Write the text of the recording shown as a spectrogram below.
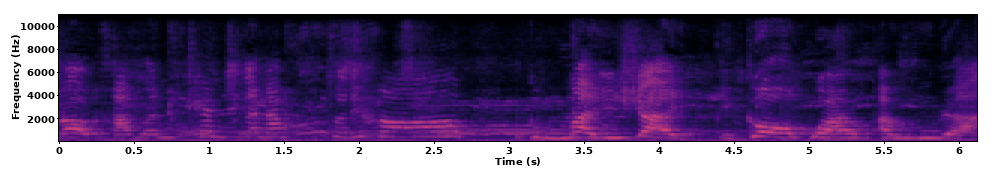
เดมอรัลนะคะเหมือนแค่นี้กันนะ สวัสดีครับ ก็ไม่ใช่แค่ข้อความอำลา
